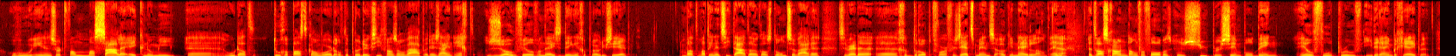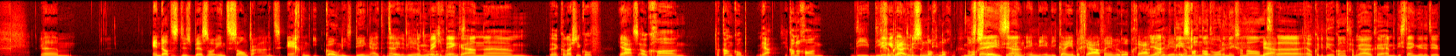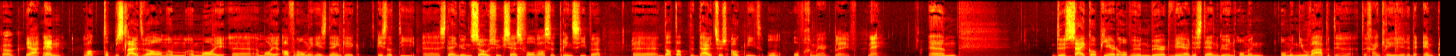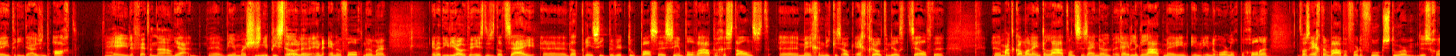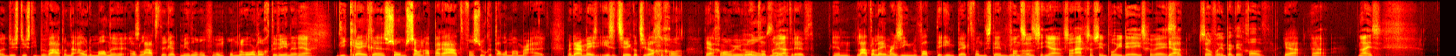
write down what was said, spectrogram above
hoe in een soort van massale economie, hoe dat toegepast kan worden op de productie van zo'n wapen. Er zijn echt zoveel van deze dingen geproduceerd. Wat, wat in het citaat ook al stond, ze, waren, ze werden eh, gedropt voor verzetsmensen, ook in Nederland. En ja. het was gewoon dan vervolgens een super simpel ding. Heel foolproof, iedereen begreep het. Ehm, en dat is dus best wel interessant eraan. Het is echt een iconisch ding uit de Ja, Tweede doet me Wereldoorlog. een beetje geweest. denken aan ehm de Kalashnikov. Ja, Dat is ook gewoon... Dat kan, ja, je kan er gewoon... die, die gebruiken ze doen. nog, nog, nog, steeds, steeds. ja. En, en, die, en die kan je begraven en weer opgraven en Ja, er weer prima, mag nat worden, niks aan de hand. Ja. Eh, elke debiel kan het gebruiken. En met die Stengun natuurlijk ook. Ja, Ja. en wat tot besluit wel een, een, mooi, eh, een mooie afronding is, denk ik, is dat die eh Stengun zo succesvol was, het principe, dat dat de Duitsers ook niet onopgemerkt bleef. Nee. Ehm, dus zij kopieerden op hun beurt weer de Stengun om een, om een nieuw wapen te, te gaan creëren, de MP3008. Hele vette naam. Ja, hè, weer machinepistolen en, en een volgnummer. En het idiote is dus dat zij eh, dat principe weer toepassen. Simpel wapen, gestanst. Eh, mechaniek is ook echt grotendeels hetzelfde. Eh, maar het kwam alleen te laat, want ze zijn er redelijk laat mee in, in, in de oorlog begonnen. Het was echt een wapen voor de Volkssturm. Dus, dus, dus die bewapende oude mannen als laatste redmiddel om, om, om de oorlog te winnen Ja. die kregen soms zo'n apparaat van zoek het allemaal maar uit. Maar daarmee is het cirkeltje wel gewoon, ja, gewoon weer rond, Rond, wat mij ja. betreft. En laat alleen maar zien wat de impact van de stand Van zo'n, ja, zo'n, eigenlijk zo'n simpel idee is geweest. Ja. Dat zoveel impact heeft gehad. Ja. Ja. Nice.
